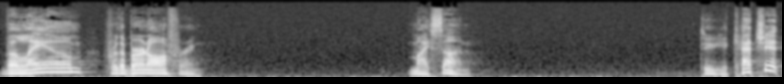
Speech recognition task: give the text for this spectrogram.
the lamb for the burnt offering. My son. Do you catch it?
